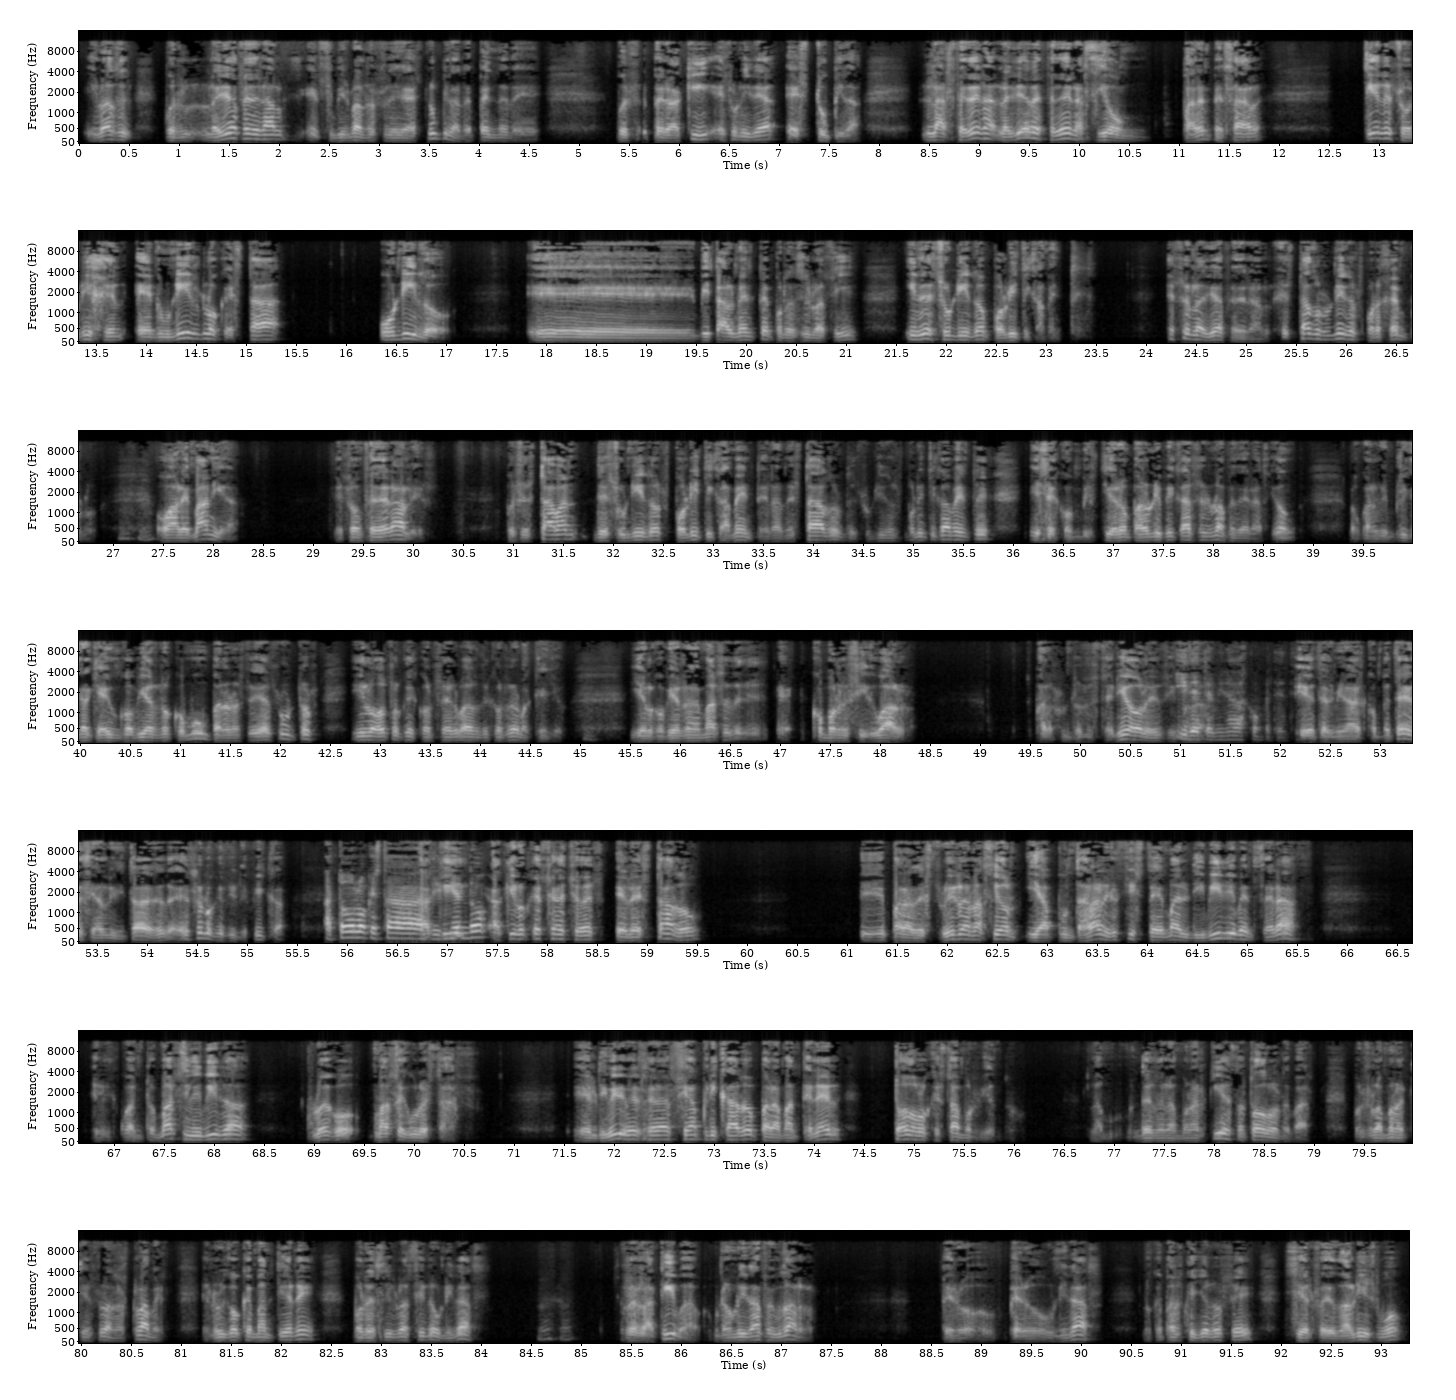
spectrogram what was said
Y lo haces. Pues la idea federal en sí misma no es una idea estúpida, depende de... Pues, pero aquí es una idea estúpida. Las la idea de federación, para empezar, tiene su origen en unir lo que está unido eh, vitalmente, por decirlo así, y desunido políticamente. Esa es la idea federal. Estados Unidos, por ejemplo, o Alemania, que son federales, pues estaban desunidos políticamente, eran estados desunidos políticamente y se convirtieron para unificarse en una federación, lo cual implica que hay un gobierno común para una serie de asuntos y lo otro que conserva, conserva aquello. Y el gobierno además eh, como residual para asuntos exteriores. Y, determinadas competencias. Y determinadas competencias limitadas. Eso es lo que significa. A todo lo que está diciendo. Aquí lo que se ha hecho es el Estado para destruir la nación y apuntará el sistema, el divide y vencerá. Eh, cuanto más se divida, luego más seguro estás. El divide y vencerás se ha aplicado para mantener todo lo que estamos viendo, desde la monarquía hasta todos los demás. Por eso la monarquía es una de las claves. El único que mantiene, por decirlo así, la unidad. Relativa, una unidad feudal. Pero, pero unidad. Lo que pasa es que yo no sé si el feudalismo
